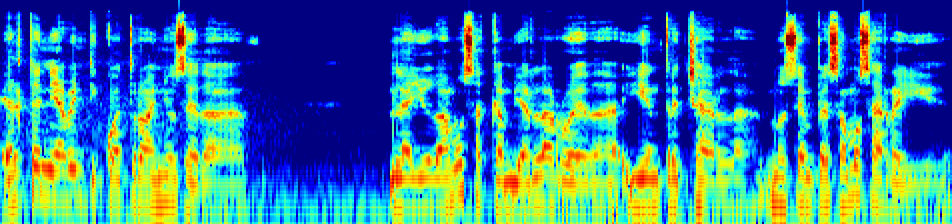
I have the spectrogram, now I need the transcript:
Él tenía 24 años de edad. Le ayudamos a cambiar la rueda y entre charla nos empezamos a reír.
